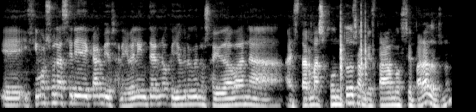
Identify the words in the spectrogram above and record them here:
eh, hicimos una serie de cambios a nivel interno que yo creo que nos ayudaban a, a estar más juntos, aunque estábamos separados, ¿no?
